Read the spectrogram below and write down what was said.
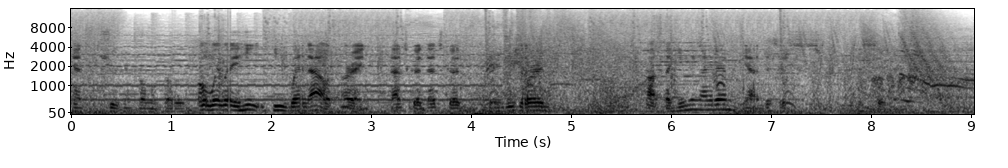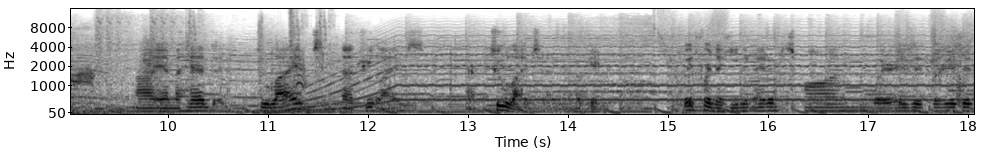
can't shoot him from above. Oh wait, wait, he he went out. All right, that's good, that's good. He's word. Got the healing item. Yeah, this is this is. I am ahead two lives, uh, three lives, two lives. Okay. Wait for the healing item to spawn. Where is it? Where is it?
